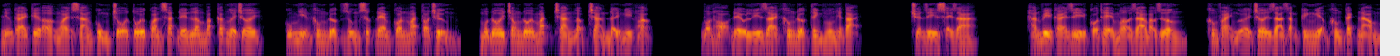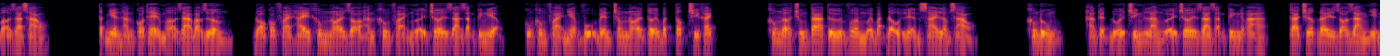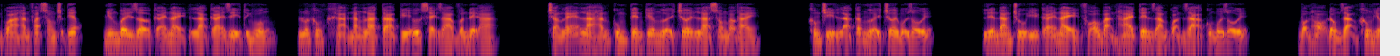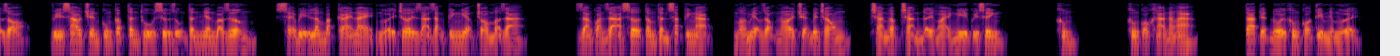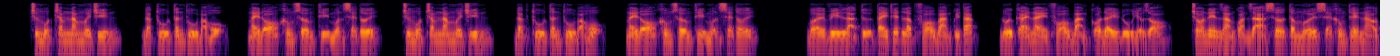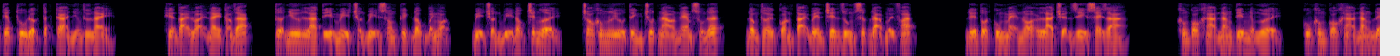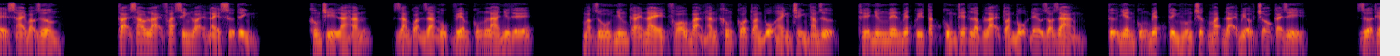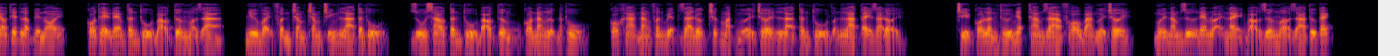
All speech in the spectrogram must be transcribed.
những cái kia ở ngoài sáng cùng chỗ tối quan sát đến lâm bắc các người chơi, cũng nhịn không được dùng sức đem con mắt to chừng, một đôi trong đôi mắt tràn ngập tràn đầy nghi hoặc. Bọn họ đều lý giải không được tình huống hiện tại. Chuyện gì xảy ra? Hắn vì cái gì có thể mở ra bảo dương, không phải người chơi giả dặn kinh nghiệm không cách nào mở ra sao? Tất nhiên hắn có thể mở ra bảo dương đó có phải hay không nói rõ hắn không phải người chơi giả dặn kinh nghiệm, cũng không phải nhiệm vụ bên trong nói tới bất tốc chi khách. Không ngờ chúng ta từ vừa mới bắt đầu liền sai lầm sao? Không đúng, hắn tuyệt đối chính là người chơi giả dặn kinh nghiệm a, ta trước đây rõ ràng nhìn qua hắn phát sóng trực tiếp, nhưng bây giờ cái này là cái gì tình huống, luôn không khả năng là ta ký ức xảy ra vấn đề a. Chẳng lẽ là hắn cùng tên kia người chơi là song bào thai? Không chỉ là các người chơi bối rối, liền đang chú ý cái này phó bản hai tên giám quản giả cũng bối rối. Bọn họ đồng dạng không hiểu rõ vì sao chuyên cung cấp tân thủ sử dụng tân nhân bảo dương, sẽ bị lâm bắc cái này người chơi giả dặn kinh nghiệm cho mở ra. Giám quản giả sơ tâm thần sắc kinh ngạc, mở miệng giọng nói chuyện bên trong, tràn ngập tràn đầy hoài nghi quỷ sinh. Không không có khả năng a. Ta tuyệt đối không có tìm nhầm người. Chương một trăm năm mươi chín, đặc thù tân thủ bảo hộ, ngày đó không sớm thì muộn sẽ tới. Chương một trăm năm mươi chín, đặc thù tân thủ bảo hộ, ngày đó không sớm thì muộn sẽ tới. Bởi vì là tự tay thiết lập phó bản quy tắc, đối cái này phó bản có đầy đủ hiểu rõ, cho nên giám quản giả sơ tâm mới sẽ không thể nào tiếp thu được tất cả những thứ này. Hiện tại loại này cảm giác tựa như là tỉ mỉ chuẩn bị xong kịch độc bánh ngọt, bị chuẩn bị độc chết người, cho không lưu tình chút nào ném xuống đất, đồng thời còn tại bên trên dùng sức đạp mới phát. Đến tột cùng mẹ nó là chuyện gì xảy ra? Không có khả năng tìm nhầm người, cũng không có khả năng để sai bảo dương. Tại sao lại phát sinh loại này sự tình? Không chỉ là hắn, giám quản giả ngục viêm cũng là như thế. Mặc dù nhưng cái này phó bản hắn không có toàn bộ hành trình tham dự, thế nhưng nên biết quy tắc cùng thiết lập lại toàn bộ đều rõ ràng, tự nhiên cũng biết tình huống trước mắt đại biểu cho cái gì. Dựa theo thiết lập đến nói, có thể đem tân thủ bảo tương mở ra, như vậy phần trăm trăm chính là tân thủ dù sao tân thủ bảo tương có năng lực đặc thù, có khả năng phân biệt ra được trước mặt người chơi là tân thủ vẫn là tay giả đời. Chỉ có lần thứ nhất tham gia phó bản người chơi, mới nắm giữ đem loại này bảo dương mở ra tư cách.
